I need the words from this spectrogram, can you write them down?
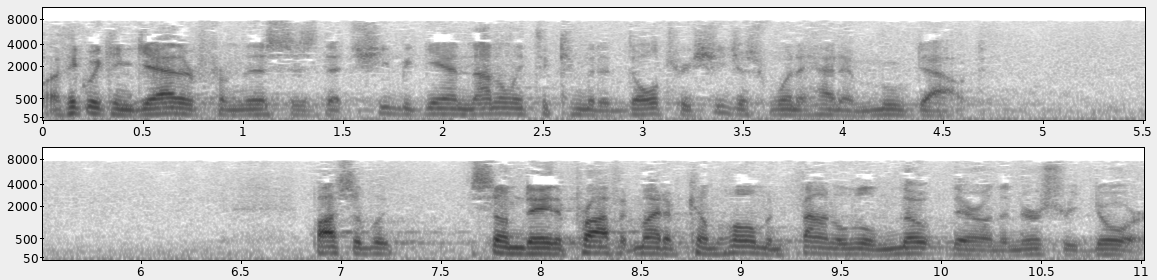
I think we can gather from this is that she began not only to commit adultery, she just went ahead and moved out. Possibly someday the prophet might have come home and found a little note there on the nursery door.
